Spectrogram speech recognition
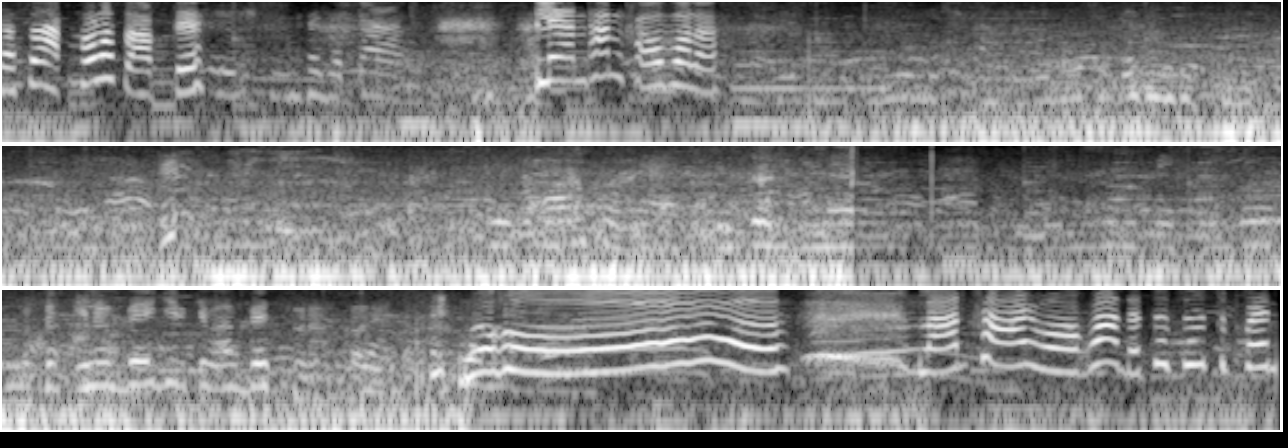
กระซากโทรศัพท์เด้ให้ประกล้า เรียนท่านเขาบ่ล่ะอยู่กับอ้อมผมเนี่ยอยู่เป็นอเมริกาเป็นคนดู Inno begir ki ben betonum koy. โอ้โหหลานชายบอกว่าเดี๋ยวจะจะจะเป็น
